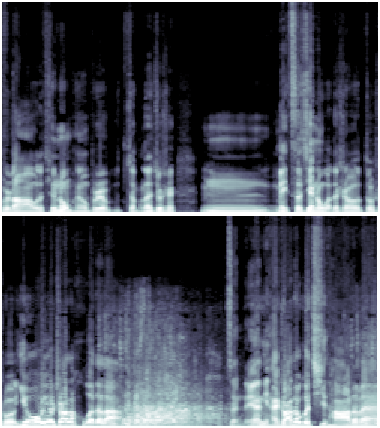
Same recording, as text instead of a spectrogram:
不知道啊，我的听众朋友不是怎么了，就是，嗯，每次见着我的时候都说哟，我又抓到活的了，怎的呀？你还抓到过其他的呗？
